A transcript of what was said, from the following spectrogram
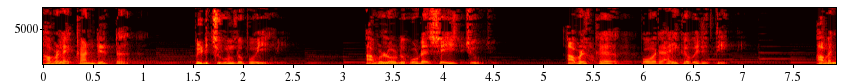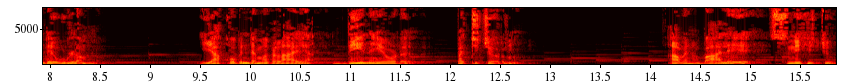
അവളെ കണ്ടിട്ട് പിടിച്ചുകൊണ്ടുപോയി. അവളോടുകൂടെ ശയിച്ചു. അവൾക്ക് പോരായിക വരുത്തി. അവന്റെ ഉള്ളം യാക്കോബിന്റെ മകളായ ദീനയോട് പറ്റിച്ചേർന്നു. അവൻ ബാലയെ സ്നേഹിച്ചു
